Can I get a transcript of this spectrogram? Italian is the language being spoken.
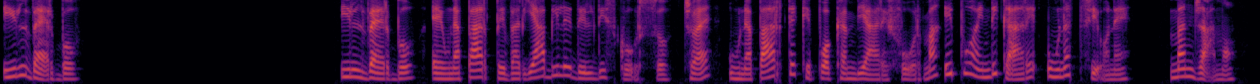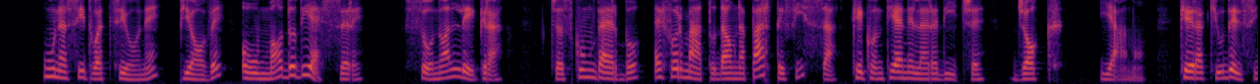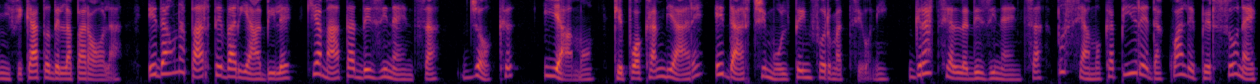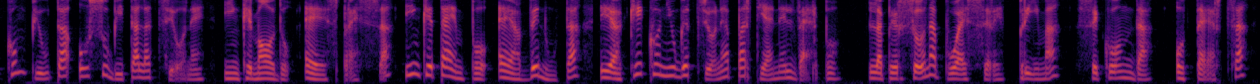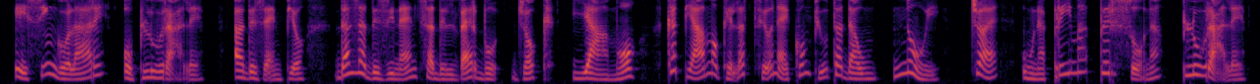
Il verbo. Il verbo è una parte variabile del discorso, cioè una parte che può cambiare forma e può indicare un'azione. Mangiamo. Una situazione, piove o un modo di essere. Sono allegra. Ciascun verbo è formato da una parte fissa che contiene la radice, gioc, iamo, che racchiude il significato della parola, e da una parte variabile chiamata desinenza, gioc, iamo, che può cambiare e darci molte informazioni. Grazie alla desinenza possiamo capire da quale persona è compiuta o subita l'azione, in che modo è espressa, in che tempo è avvenuta e a che coniugazione appartiene il verbo. La persona può essere prima, seconda o terza e singolare o plurale. Ad esempio, dalla desinenza del verbo gioc iamo capiamo che l'azione è compiuta da un noi, cioè una prima persona plurale.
